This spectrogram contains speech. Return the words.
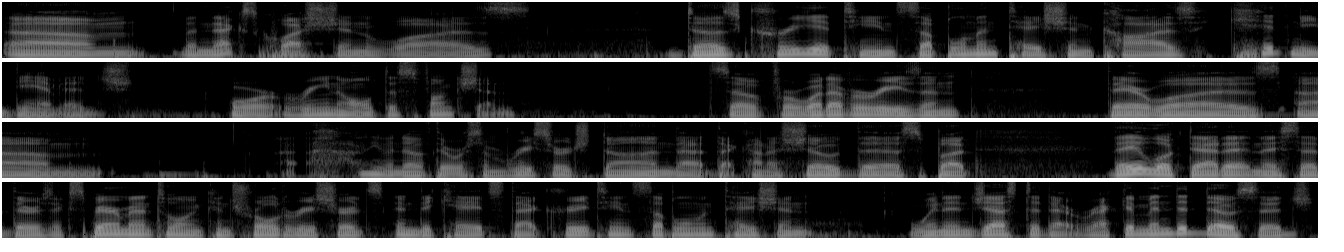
Um, the next question was, does creatine supplementation cause kidney damage or renal dysfunction? So, for whatever reason, there was um, I don't even know if there was some research done that that kind of showed this, but they looked at it and they said there's experimental and controlled research indicates that creatine supplementation, when ingested at recommended dosage,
